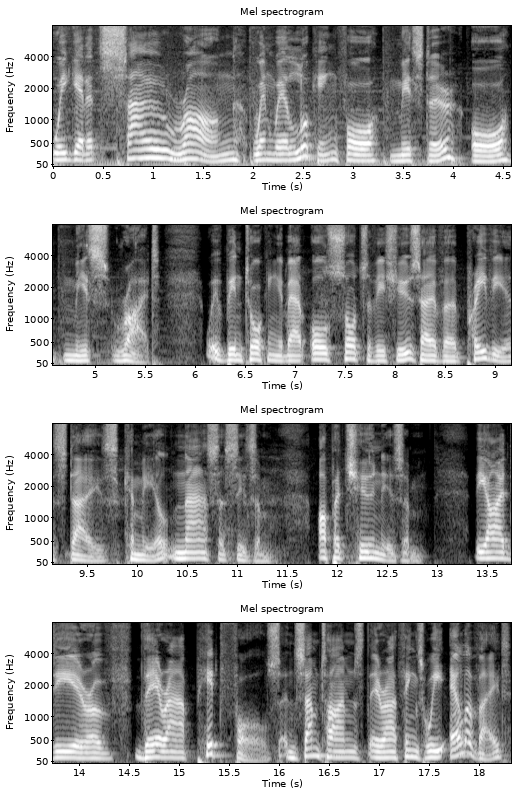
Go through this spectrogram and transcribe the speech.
we get it so wrong when we're looking for Mr. or Miss Right. We've been talking about all sorts of issues over previous days, Kameel narcissism, opportunism, the idea of there are pitfalls, and sometimes there are things we elevate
